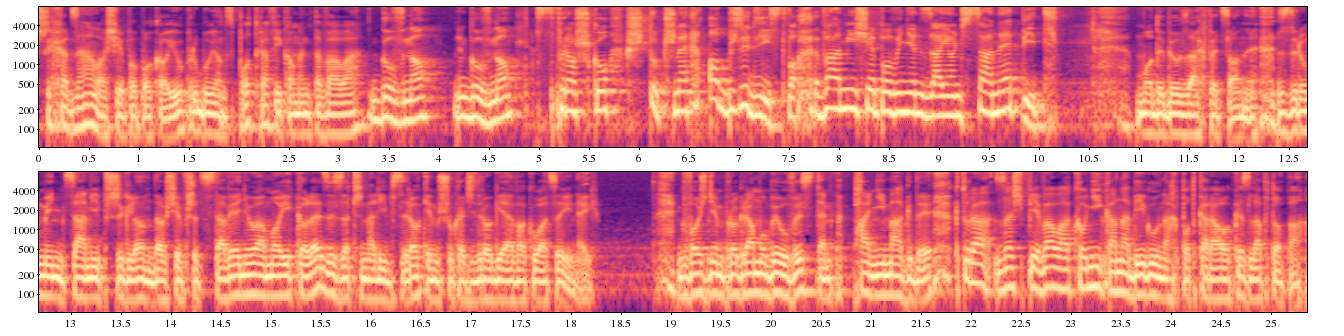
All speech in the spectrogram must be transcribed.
przychadzała się po pokoju, próbując potraw i komentowała Gówno, gówno, z proszku, sztuczne, obrzydlistwo. Wami się powinien zająć sanepid. Młody był zachwycony. Z rumieńcami przyglądał się przedstawieniu, a moi koledzy zaczynali wzrokiem szukać drogi ewakuacyjnej. Gwoździem programu był występ pani Magdy, która zaśpiewała konika na biegunach pod karaoke z laptopa.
